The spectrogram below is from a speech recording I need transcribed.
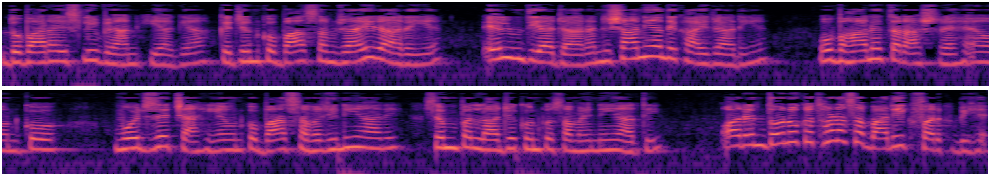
دوبارہ اس لیے بیان کیا گیا کہ جن کو بات سمجھائی جا رہی ہے، علم دیا جا رہا ہے، نشانیاں دکھائی جا رہی ہیں، وہ بہانے تراش رہے ہیں، ان کو موجے چاہیے، ان کو بات سمجھ نہیں آ رہی سمپل لاجک ان کو سمجھ نہیں آتی۔ اور ان دونوں کا تھوڑا سا باریک فرق بھی ہے۔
